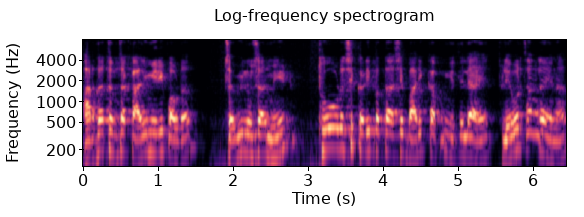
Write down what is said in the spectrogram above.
अर्धा चमचा काळी मिरी पावडर चवीनुसार मीठ थोडेसे कढीपत्ता असे बारीक कापून घेतलेले आहेत. फ्लेवर चांगला येणार.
